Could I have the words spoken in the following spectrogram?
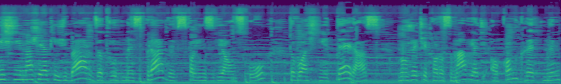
Jeśli masz jakieś bardzo trudne sprawy w swoim związku, to właśnie teraz możecie porozmawiać o konkretnym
